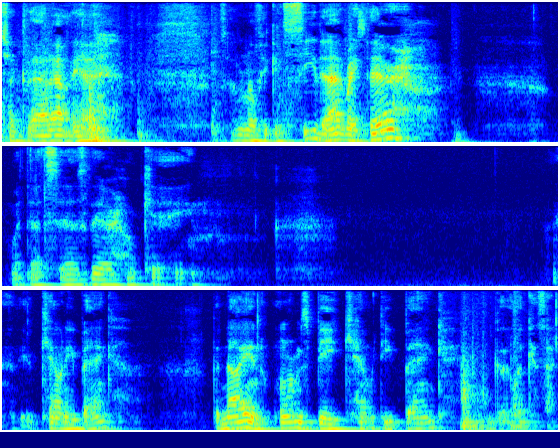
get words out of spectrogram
check that out. Yeah. I don't know if you can see that right there. What that says there. Okay. The county bank. The Nye and Ormsby County Bank. Good look at that.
